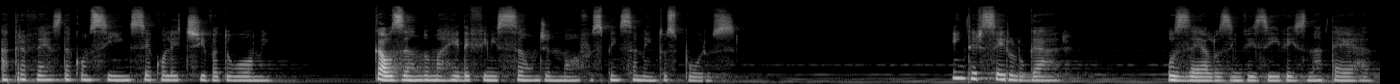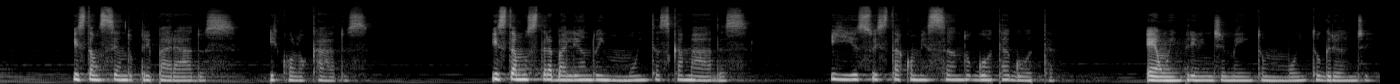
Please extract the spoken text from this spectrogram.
através da consciência coletiva do homem, causando uma redefinição de novos pensamentos puros. Em terceiro lugar, os elos invisíveis na Terra estão sendo preparados e colocados. Estamos trabalhando em muitas camadas e isso está começando gota a gota. É um empreendimento muito grande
